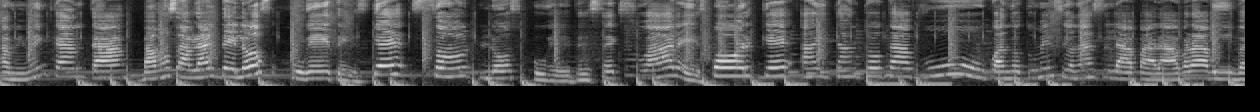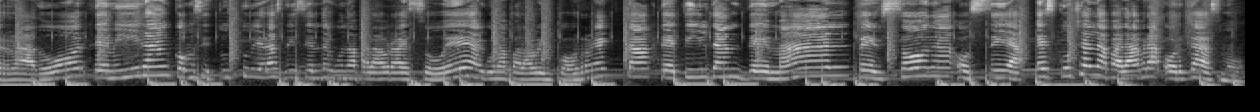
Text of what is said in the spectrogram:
a mí me encanta. Vamos a hablar de los juguetes. ¿Qué son los juguetes sexuales? ¿Por qué hay tanto tabú? Cuando tú mencionas la palabra vibrador, te miran como si tú estuvieras diciendo alguna palabra eso es, alguna palabra incorrecta, te tildan de mal persona, o sea, escuchan la palabra orgasmo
